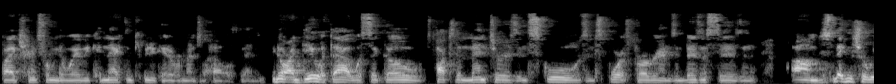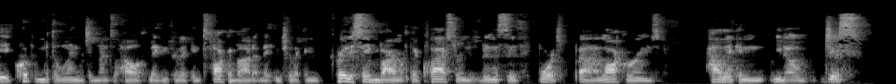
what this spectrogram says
by transforming the way we connect and communicate over mental health. And, you know, our deal with that was to go talk to the mentors in schools and sports programs and businesses and um, just making sure we equip them with the language of mental health, making sure they can talk about it, making sure they can create a safe environment for their classrooms, businesses, sports, uh, locker rooms, how they can, you know, just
